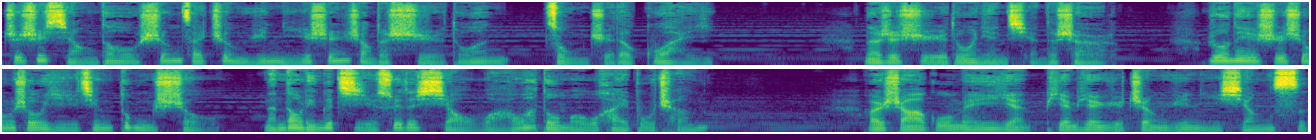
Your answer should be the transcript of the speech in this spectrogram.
只是想到生在郑云霓身上的事端，总觉得怪异。那是许多年前的事儿了。若那时凶手已经动手，难道连个几岁的小娃娃都谋害不成？而傻姑眉眼偏偏与郑云霓相似，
